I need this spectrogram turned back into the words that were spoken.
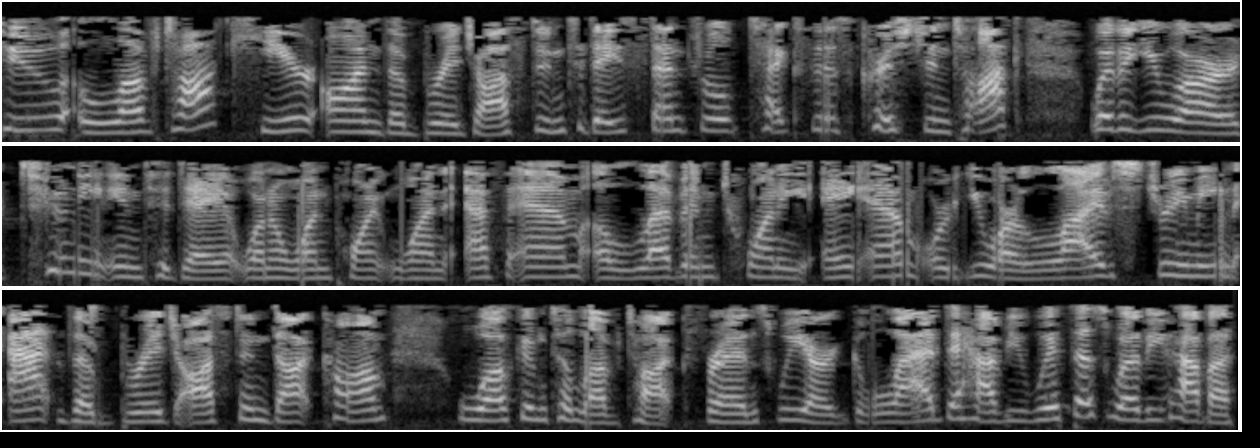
to Love Talk here on the Bridge Austin, today's Central Texas Christian Talk. Whether you are tuning in today at 101.1 FM, 1120 AM, or you are live streaming at thebridgeaustin.com, welcome to Love Talk, friends. We are glad to have you with us, whether you have a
